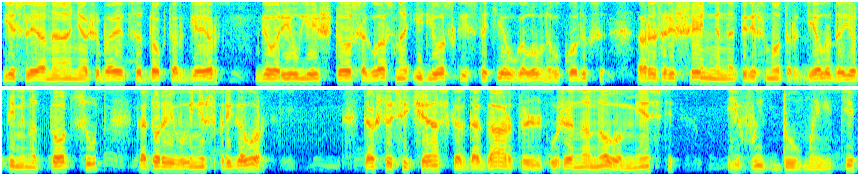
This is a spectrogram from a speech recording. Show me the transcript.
Если она не ошибается, доктор Гейер говорил ей, что, согласно идиотской статье Уголовного кодекса, разрешение на пересмотр дела дает именно тот суд, который вынес приговор. Так что сейчас, когда Гартль уже на новом месте, и вы думаете,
